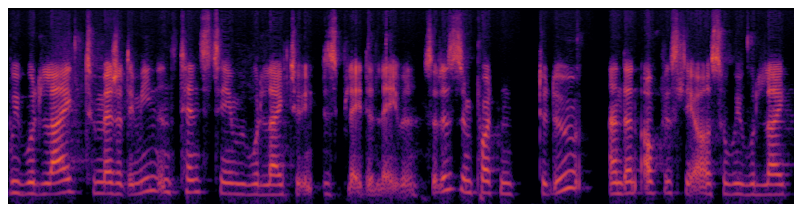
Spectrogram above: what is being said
we would like to measure the mean intensity and we would like to display the label. So this is important to do. And then obviously also we would like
